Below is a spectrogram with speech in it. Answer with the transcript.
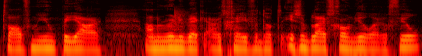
12 miljoen per jaar aan een running back uitgeven, dat is en blijft gewoon heel erg veel.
